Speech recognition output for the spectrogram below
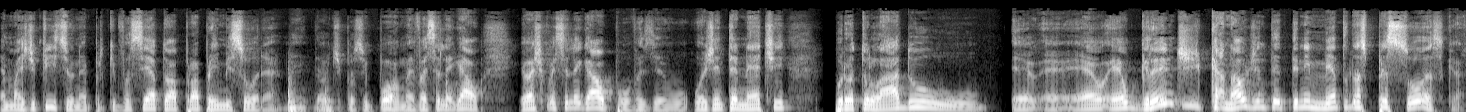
é mais difícil, né? Porque você é a tua própria emissora. né? Então, tipo assim, pô, mas vai ser legal. Eu acho que vai ser legal, pô. Hoje a internet, por outro lado, é, é, é, é o grande canal de entretenimento das pessoas, cara.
